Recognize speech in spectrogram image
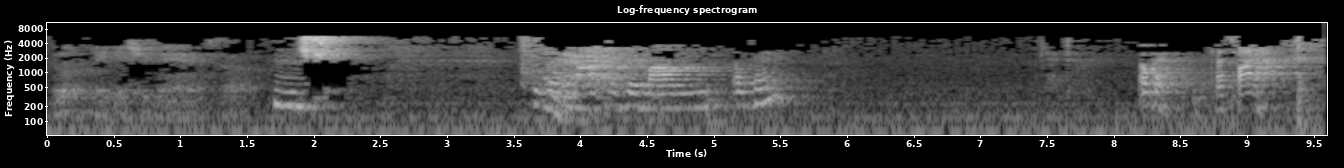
it's a big issue then, so. Mm-hmm. Is your mom, is your mom okay? Okay, that's fine.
